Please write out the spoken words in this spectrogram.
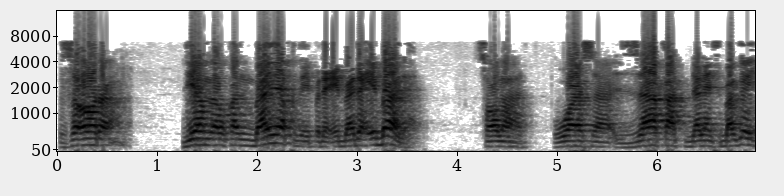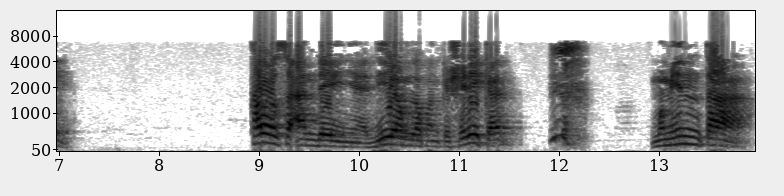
Seseorang dia melakukan banyak daripada ibadah-ibadah. Salat, puasa, zakat, dan lain sebagainya. Kalau seandainya dia melakukan kesyirikan, meminta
